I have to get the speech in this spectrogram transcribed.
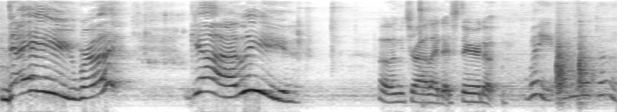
Dang, bruh. Golly. Oh, let me try like that. Stir it up. Wait, I'm not done.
